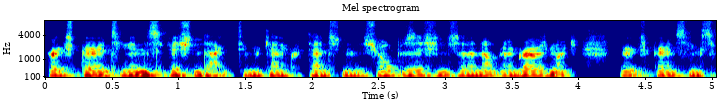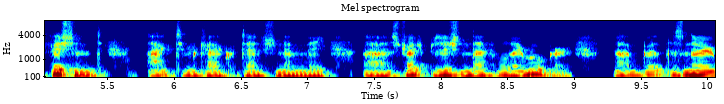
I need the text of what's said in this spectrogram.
they're experiencing insufficient active mechanical tension in the short position, so they're not going to grow as much. They're experiencing sufficient active mechanical tension in the uh, stretch position, therefore they will grow. Uh, but there's no,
